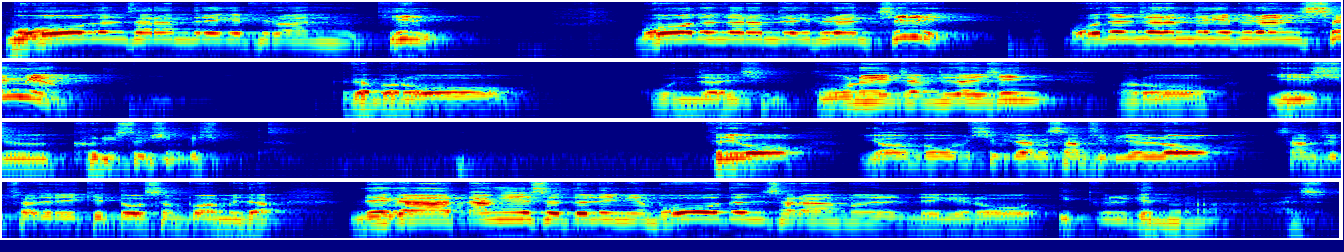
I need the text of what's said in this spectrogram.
모든 사람들에게 필요한 길, 모든 사람들에게 필요한 진리, 모든 사람들에게 필요한 생명, 그가 바로 구원자이신 구원의 장지자이신 바로 예수 그리스도이신 것입니다. 그리고 요한복음 12장 32절로 34절에 이렇게 또 선포합니다. 내가 땅에서 들리면 모든 사람을 내게로 이끌겠노라 했습니다.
